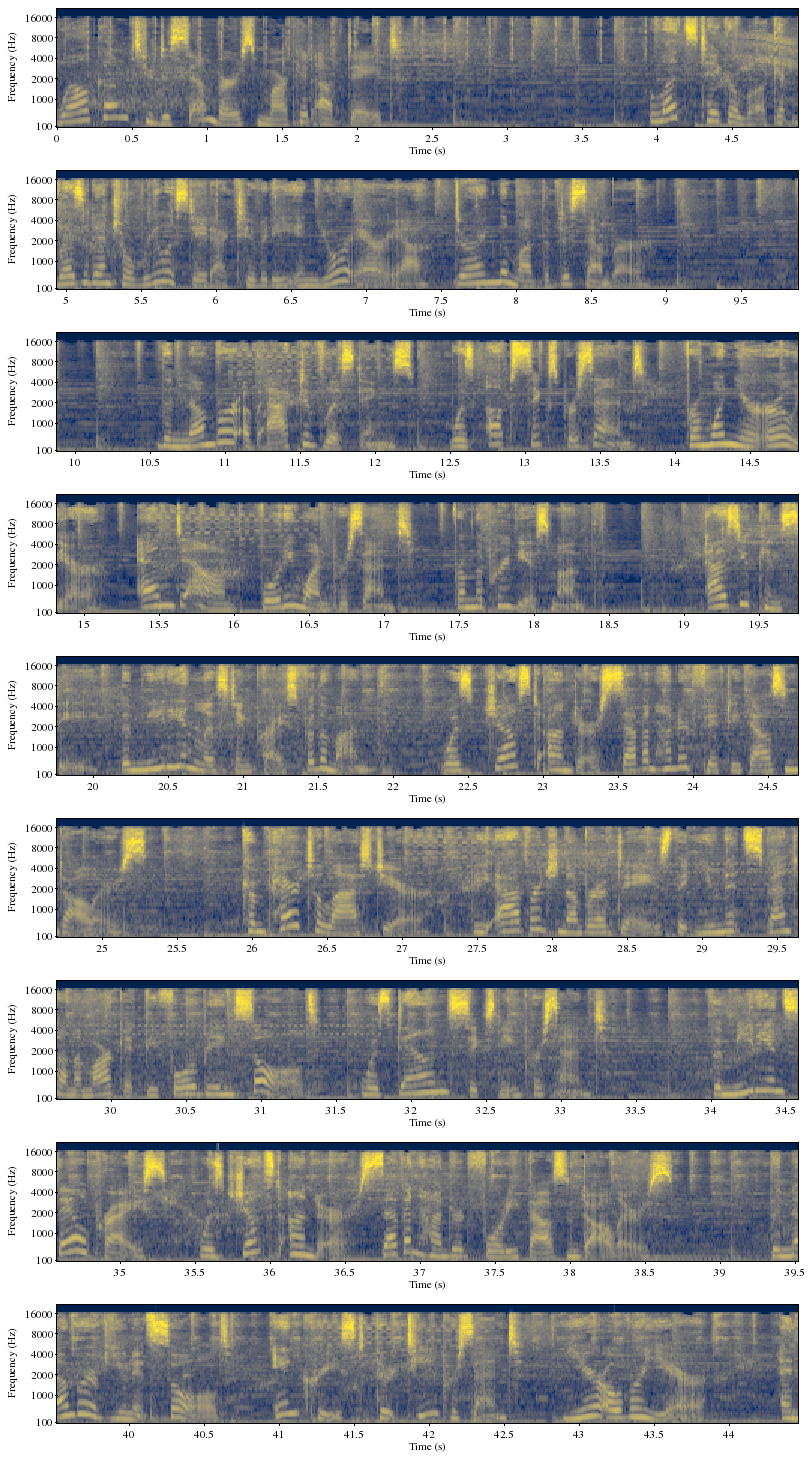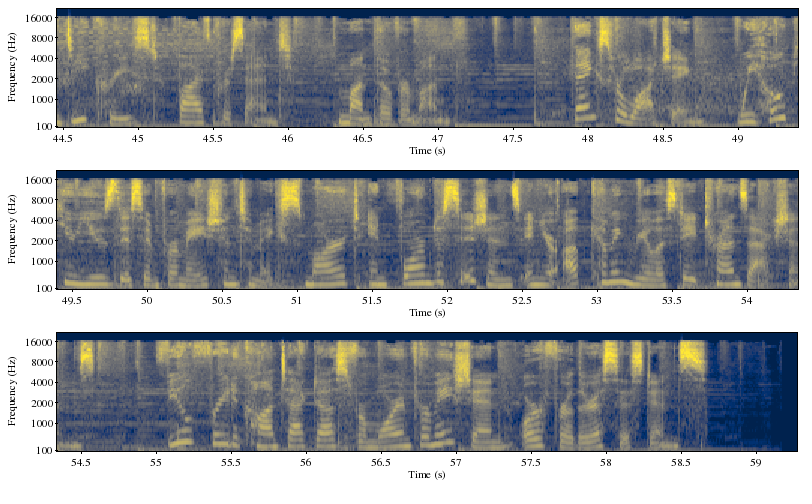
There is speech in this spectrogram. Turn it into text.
Welcome to December's market update. Let's take a look at residential real estate activity in your area during the month of December. The number of active listings was up 6% from one year earlier and down 41% from the previous month. As you can see, the median listing price for the month was just under $750,000. Compared to last year, the average number of days that units spent on the market before being sold was down 16%. The median sale price was just under $740,000. The number of units sold increased 13% year over year and decreased 5% month over month. Thanks for watching. We hope you use this information to make smart, informed decisions in your upcoming real estate transactions feel free to contact us for more information or further assistance.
